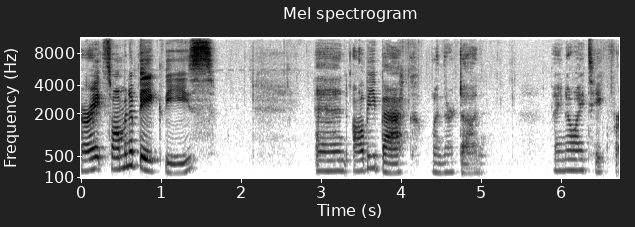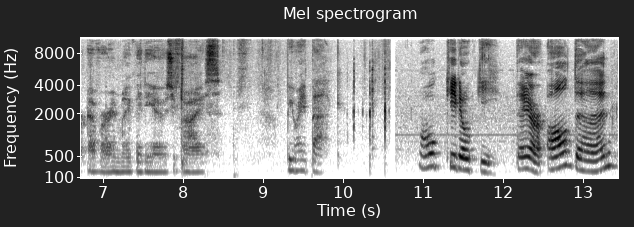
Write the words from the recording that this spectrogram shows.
Alright, so I'm going to bake these and I'll be back when they're done. I know I take forever in my videos, you guys. Be right back. Okie dokie, they are all done.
